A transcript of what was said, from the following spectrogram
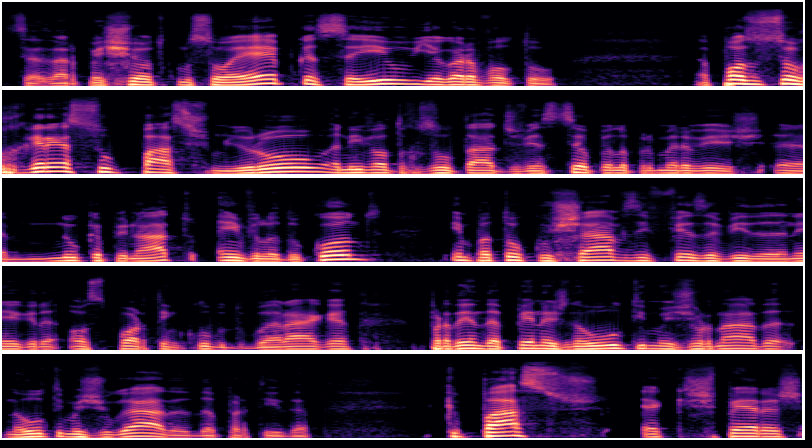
César Peixoto começou a época, saiu e agora voltou. Após o seu regresso, o Passos melhorou. A nível de resultados, venceu pela primeira vez um, no campeonato, em Vila do Conde, empatou com o Chaves e fez a vida negra ao Sporting Clube de Baraga, perdendo apenas na última jornada, na última jogada da partida. Que passos é que esperas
